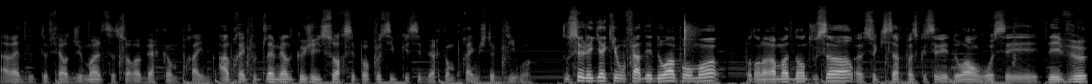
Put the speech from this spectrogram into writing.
Arrête de te faire du mal, ça sera Berkham Prime. Après toute la merde que j'ai eu ce soir, c'est pas possible que c'est Berkham Prime, je te le dis, moi. Tous ceux les gars qui vont faire des doigts pour moi pendant le ramadan tout ça, euh, ceux qui savent pas ce que c'est les doigts en gros c'est des vœux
